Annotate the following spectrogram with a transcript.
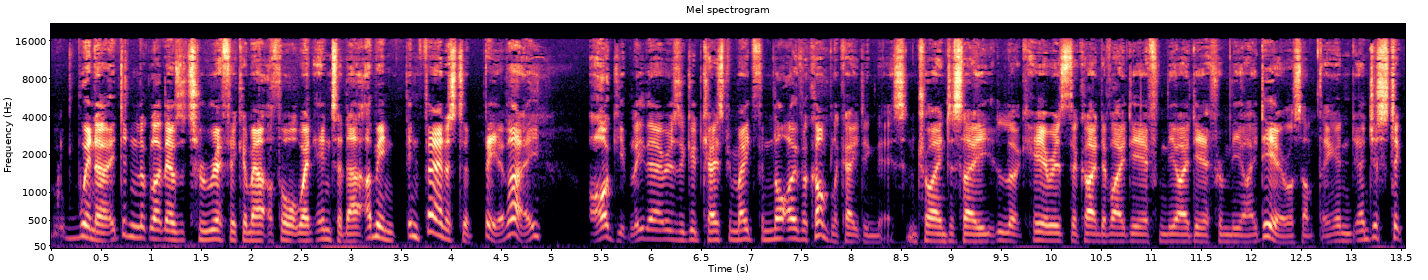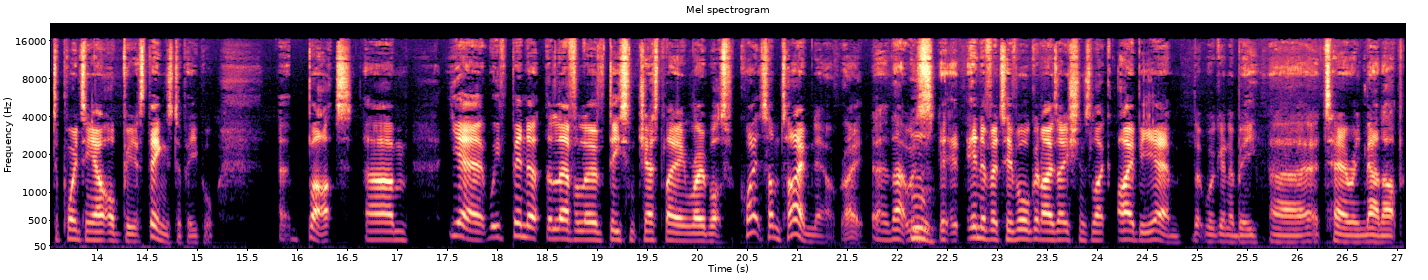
winner. It didn't look like there was a terrific amount of thought went into that. I mean, in fairness to B of A, arguably there is a good case to be made for not overcomplicating this and trying to say, look, here is the kind of idea from the idea from the idea or something, and, and just stick to pointing out obvious things to people. Uh, but um, yeah, we've been at the level of decent chess playing robots for quite some time now, right? Uh, that was mm. innovative organisations like IBM that were going to be uh, tearing that up.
